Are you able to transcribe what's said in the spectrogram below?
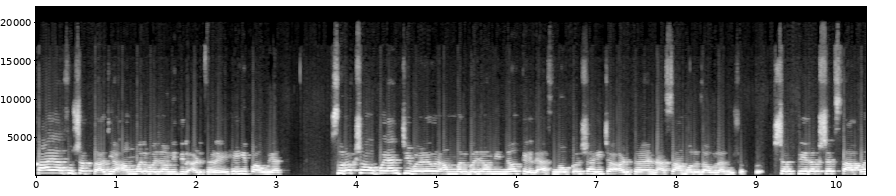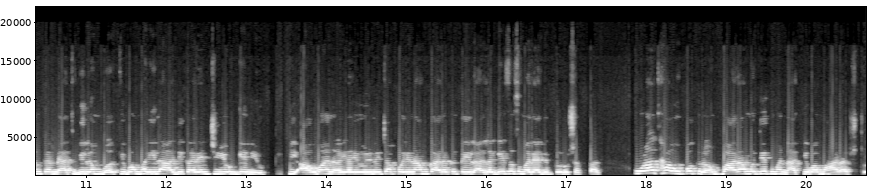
काय असू शकतात या अंमलबजावणीतील अडथळे हेही पाहूयात. सुरक्षा उपायांची वेळेवर अंमलबजावणी न केल्यास नोकरशाहीच्या अडथळ्यांना सामोरं जाऊ लागू शकतं. शक्ती रक्षक स्थापन करण्यात विलंब किंवा महिला अधिकाऱ्यांची योग्य नियुक्ती ही आव्हानं या योजनेच्या परिणामकारकतेला लगेचच मर्यादित करू शकतात. मुळात हा उपक्रम बारामतीत म्हणा किंवा महाराष्ट्र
